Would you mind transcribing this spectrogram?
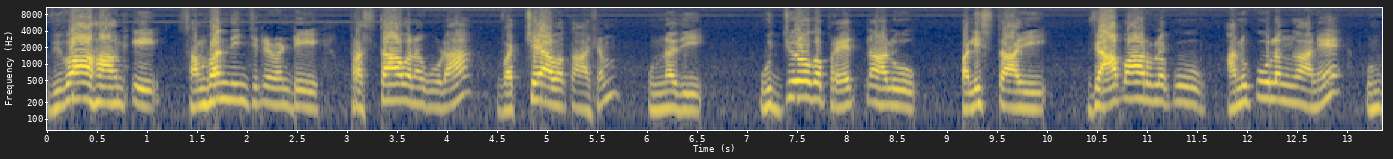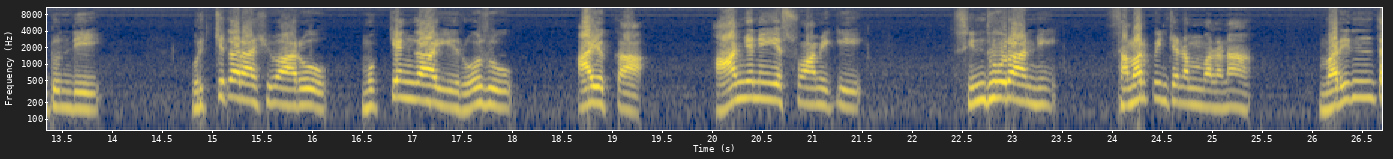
వివాహానికి సంబంధించినటువంటి ప్రస్తావన కూడా వచ్చే అవకాశం ఉన్నది. ఉద్యోగ ప్రయత్నాలు ఫలిస్తాయి. వ్యాపారులకు అనుకూలంగానే ఉంటుంది. వృశ్చిక రాశి వారు ముఖ్యంగా ఈరోజు ఆ యొక్క ఆంజనేయ స్వామికి సింధూరాన్ని సమర్పించడం వలన మరింత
